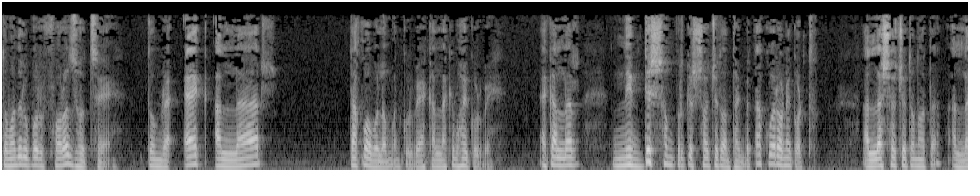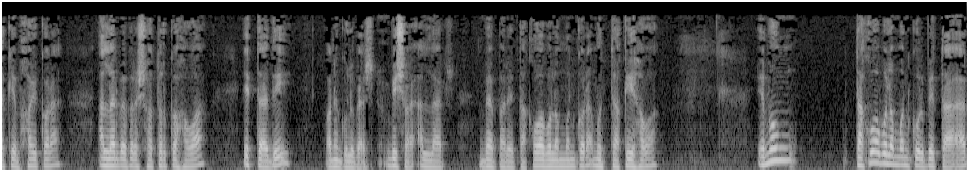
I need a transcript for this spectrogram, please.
তোমাদের উপর ফরজ হচ্ছে, তোমরা এক আল্লাহর তাকে অবলম্বন করবে, এক আল্লাহকে ভয় করবে। এক আল্লাহর নির্দেশ সম্পর্কে সচেতন থাকবে। তাকুয়ার অনেক অর্থ। আল্লাহ সচেতনতা, আল্লাহকে ভয় করা, আল্লাহর ব্যাপারে সতর্ক হওয়া ইত্যাদি অনেকগুলো বিষয়। আল্লাহর ব্যাপারে তাকো অবলম্বন করা, মুত্তাকি হওয়া। এবং তাকো অবলম্বন করবে তার,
